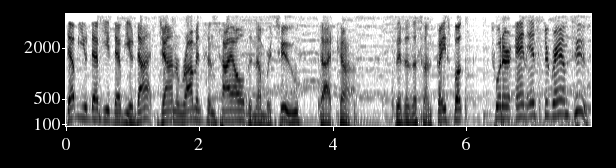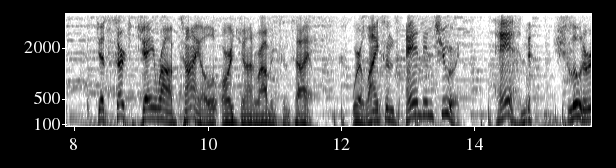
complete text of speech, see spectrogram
www.johnrobinsontile2.com. Visit us on Facebook, Twitter, and Instagram too. Just search J. Rob Tile or John Robinson Tile. We're licensed and insured and Schluter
